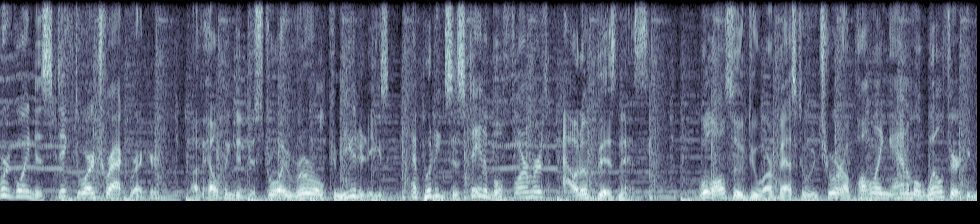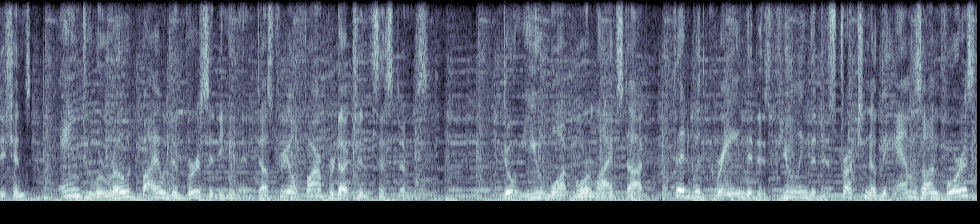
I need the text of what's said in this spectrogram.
we're going to stick to our track record of helping to destroy rural communities and putting sustainable farmers out of business. We'll also do our best to ensure appalling animal welfare conditions and to erode biodiversity in industrial farm production systems. Don't you want more livestock fed with grain that is fueling the destruction of the Amazon forest?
